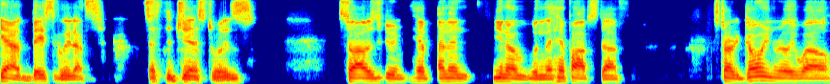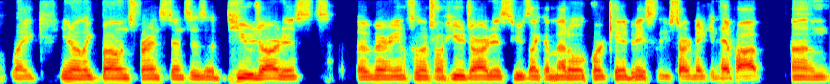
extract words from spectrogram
yeah, basically that's that's the gist was so I was doing hip and then, you know, when the hip hop stuff started going really well, like, you know, like Bones, for instance, is a huge artist a very influential, huge artist who's like a metalcore kid, basically who started making hip hop, um,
